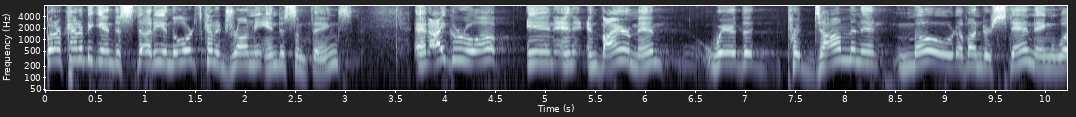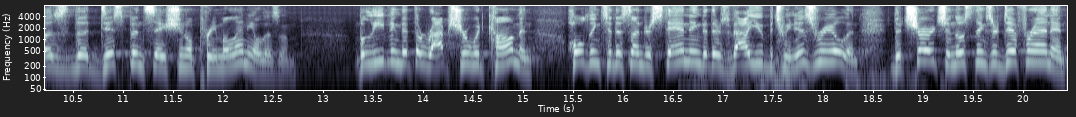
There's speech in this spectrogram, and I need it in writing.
But I've kind of began to study, and the Lord's kind of drawn me into some things. And I grew up in an environment where the predominant mode of understanding was the dispensational premillennialism, believing that the rapture would come and holding to this understanding that there's value between Israel and the church, and those things are different, and,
